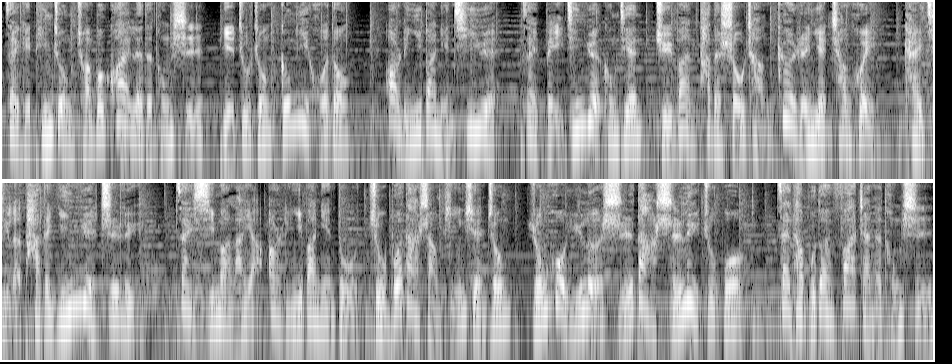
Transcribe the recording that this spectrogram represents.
在给听众传播快乐的同时，也注重公益活动。二零一八年七月，在北京乐空间举办他的首场个人演唱会，开启了他的音乐之旅。在喜马拉雅二零一八年度主播大赏评选中，荣获娱乐十大实力主播。在他不断发展的同时，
